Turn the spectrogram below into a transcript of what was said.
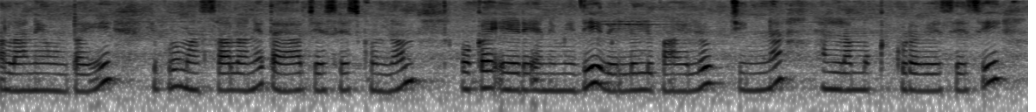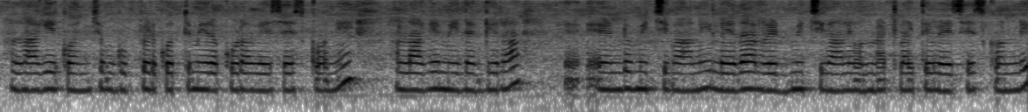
అలానే ఉంటాయి. ఇప్పుడు మసాలాని తయారు చేసేసుకుందాం. ఒక ఏడు ఎనిమిది వెల్లుల్లిపాయలు చిన్న అల్లం ముక్క కూడా వేసేసి అలాగే కొంచెం గుప్పెడు కొత్తిమీర కూడా వేసేసుకొని అలాగే మీ దగ్గర ఎండుమిర్చి కానీ లేదా రెడ్ మిర్చి కానీ ఉన్నట్లయితే వేసేసుకోండి.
